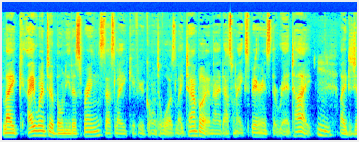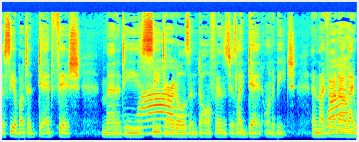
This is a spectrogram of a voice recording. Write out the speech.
Like I went to Bonita Springs. That's like if you're going towards like Tampa, and I that's when I experienced the red tide. Mm. Like to just see a bunch of dead fish, manatees, Wow. sea turtles, and dolphins just like dead on the beach. And I found out like What?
